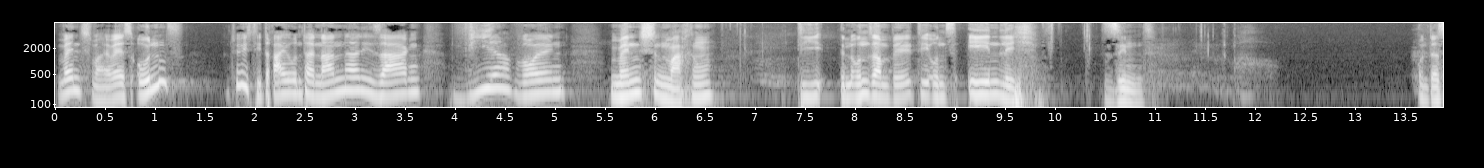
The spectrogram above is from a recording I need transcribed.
Mensch mal. Wer ist uns? Natürlich die drei untereinander, die sagen, wir wollen Menschen machen die in unserem Bild, die uns ähnlich sind. Und das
